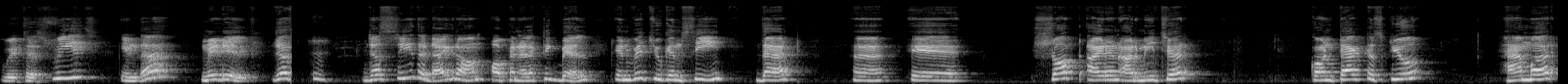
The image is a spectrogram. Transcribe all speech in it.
with a switch in the middle. Just, just see the diagram of an electric bell in which you can see that uh, a soft iron armature contact screw, hammer,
